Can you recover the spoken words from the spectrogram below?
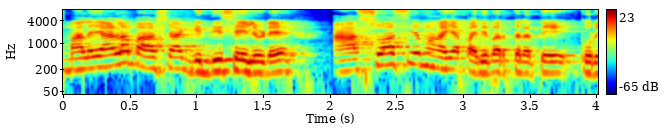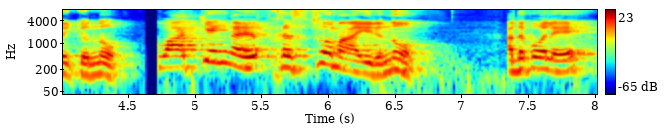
മലയാള ഭാഷാ ഗദ്യശൈലിയുടെ ആശ്വാസ്യമായ പരിവർത്തനത്തെ കുറിക്കുന്നു. വാക്യങ്ങൾ ഹ്രസ്വമായിരുന്നു. അതുപോലെ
